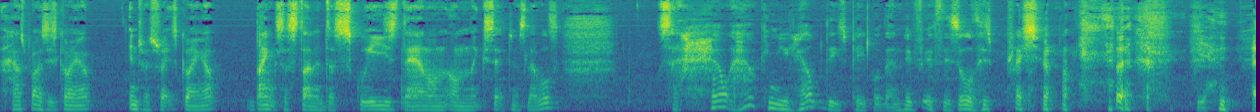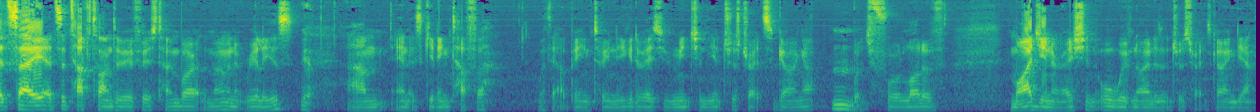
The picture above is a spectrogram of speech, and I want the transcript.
house prices going up, interest rates going up, banks are starting to squeeze down on, on acceptance levels. So how how can you help these people then if, if there's all this pressure? on? Yeah. it's a it's a tough time to be a first home buyer at the moment. It really is. yeah, um, and it's getting tougher without being too negative. As you mentioned, the interest rates are going up, Mm. which for a lot of my generation, all we've known is interest rates going down.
